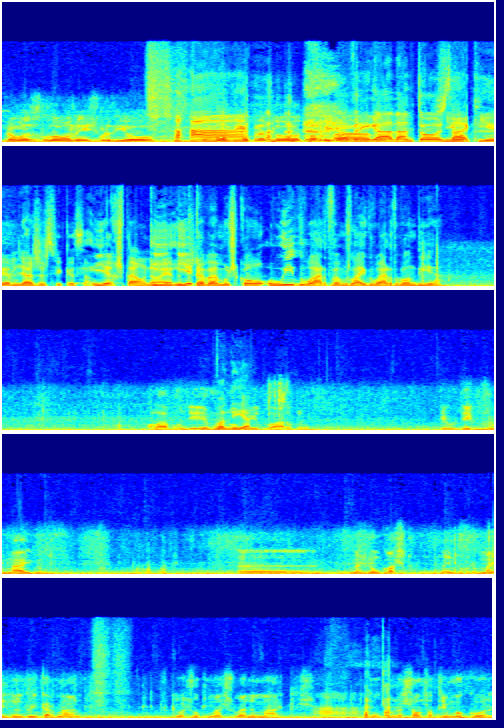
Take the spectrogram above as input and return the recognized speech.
não azelou nem esverdeou. Um bom dia para todos, obrigado. Obrigada, António. Está aqui a melhor justificação. E a questão, não é? E, e acabamos com o Eduardo. Vamos lá, Eduardo, bom dia. Olá, bom dia. Bom meu nome dia. é Eduardo. Eu digo vermelho, eh, mas não gosto nem do vermelho nem do encarnado. Porque eu sou como a Joana Marques. Ah. O meu coração só tem uma cor,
